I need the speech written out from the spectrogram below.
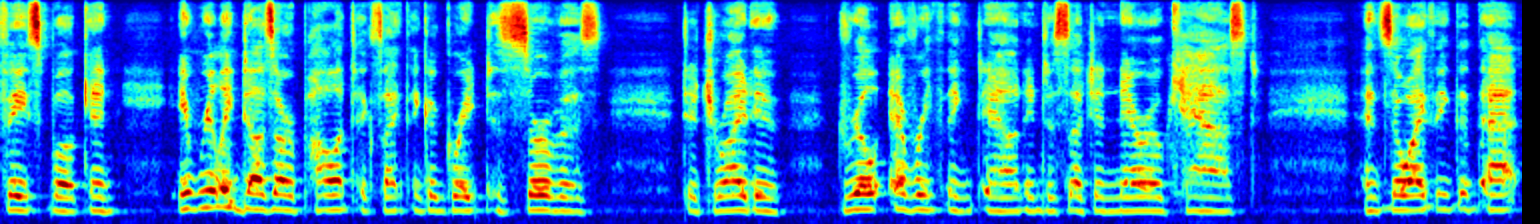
Facebook. And it really does our politics, I think, a great disservice to try to drill everything down into such a narrow cast. And so I think that that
